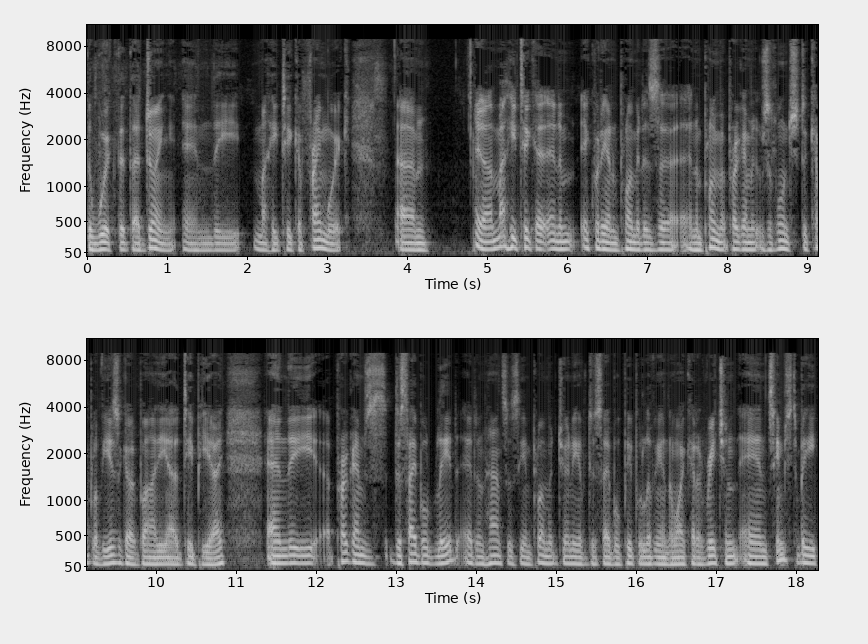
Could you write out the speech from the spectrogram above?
the work that they're doing in the Mahi Tika framework. Um, yeah, Mahi Tika and Equity and Employment is a, an employment program that was launched a couple of years ago by the uh, DPA, and the uh, program's disabled led. It enhances the employment journey of disabled people living in the Waikato region and seems to be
